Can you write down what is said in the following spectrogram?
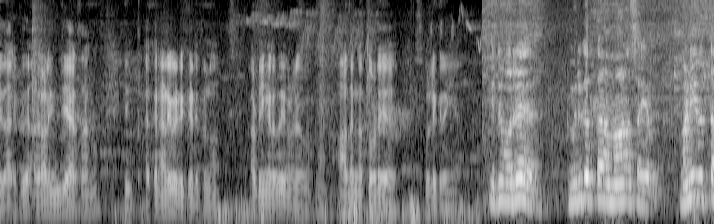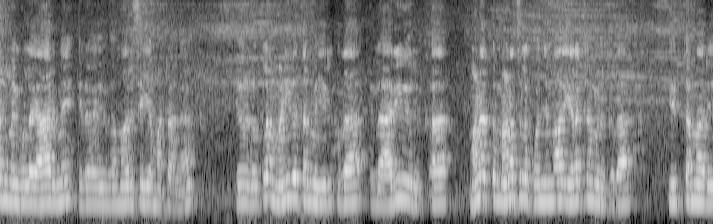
இதாக இருக்குது. அதனால் இந்திய அரசாங்கம் இதுக்கு தக்க நடவடிக்கை எடுக்கணும் அப்படிங்கிறது எங்களோட ஆதங்கத்தோடு சொல்லிக்கிறேங்க. இது ஒரு மிருகத்தனமான செயல். மனிதத்தன்மை உள்ள யாருமே இதை இந்த மாதிரி செய்ய மாட்டாங்க. இவர்களுக்கெல்லாம் மனிதத்தன்மை இருக்குதா? இல்லை அறிவு இருக்கா? மனக்கு மனசில் கொஞ்சமாவது இறக்கம் இருக்குதா? இத்த மாதிரி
